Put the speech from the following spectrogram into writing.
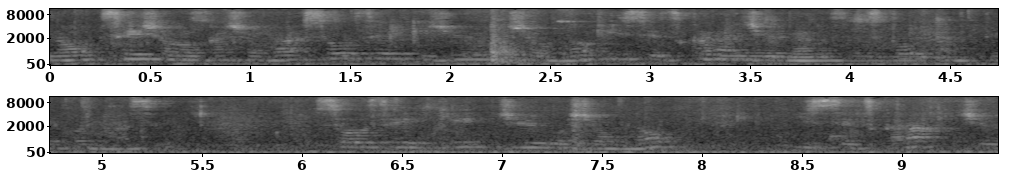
の聖書の箇所が創世記15章の1節から17節となっております。創世記15章の1節から17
